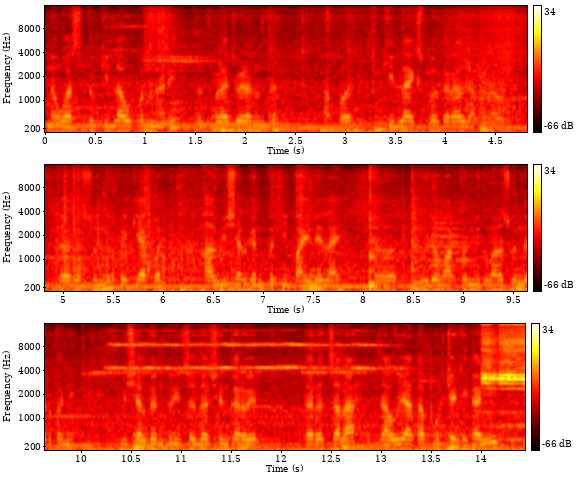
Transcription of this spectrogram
नऊ वाजता तो किल्ला ओपन होणार आहे. तर थोड्याच वेळानंतर आपण किल्ला एक्सप्लोर करायला जाणार आहोत. तर सुंदरपैकी आपण हा विशाल गणपती पाहिलेला आहे. तर व्हिडिओमार्फत मी तुम्हाला सुंदरपणे विशाल गणपतीचं दर्शन करवेल तर चला जाऊया आता पुढच्या ठिकाणी.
